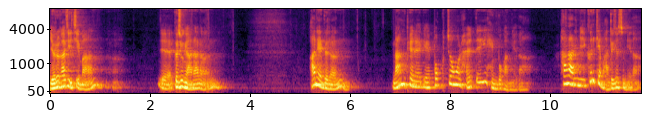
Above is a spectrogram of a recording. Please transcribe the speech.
여러 가지 있지만 그 중에 하나는 아내들은 남편에게 복종을 할 때에 행복합니다. 하나님이 그렇게 만드셨습니다.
